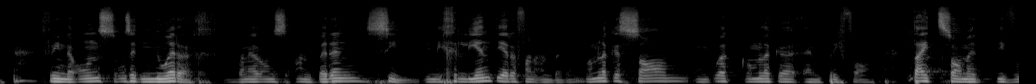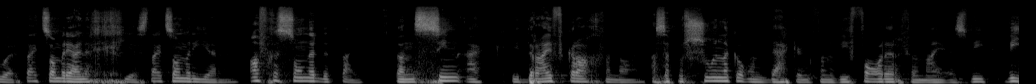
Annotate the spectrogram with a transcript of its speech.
Vriende, ons ons het nodig wanneer ons aanbidding sien en die geleenthede van aanbidding. Oomblikke saam en ook oomblikke in privaat. Tyd saam met die woord, tyd saam met die Heilige Gees, tyd saam met die Here. Afgesonderde tyd, dan sien ek die dryfkrag van daai as 'n persoonlike ontdekking van wie Vader vir my is, wie wie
